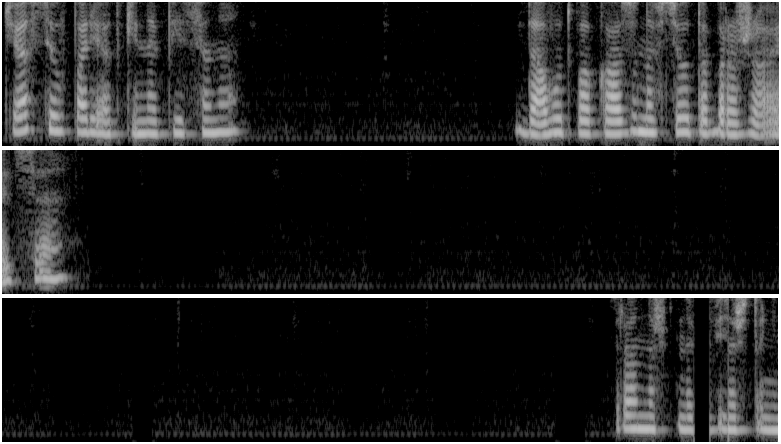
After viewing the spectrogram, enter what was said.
Сейчас все в порядке написано. Да, вот показано, все отображается. Странно, что написано, что не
